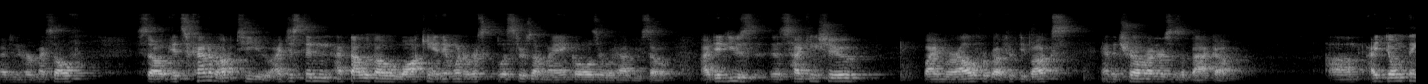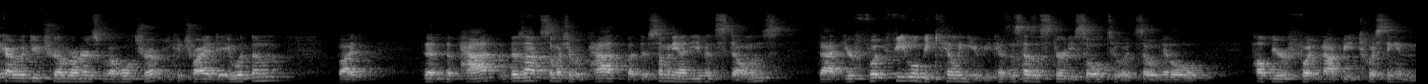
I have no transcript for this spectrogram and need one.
I didn't hurt myself. So it's kind of up to you. I just didn't, I thought with all the walking, I didn't want to risk blisters on my ankles or what have you. So I did use this hiking shoe by Merrell for about 50 bucks, and the Trail Runners as a backup. Um, I don't think I would do Trail Runners for the whole trip. You could try a day with them, but the, the path, there's not so much of a path, but there's so many uneven stones that your foot feet will be killing you because this has a sturdy sole to it, so it'll help your foot not be twisting and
